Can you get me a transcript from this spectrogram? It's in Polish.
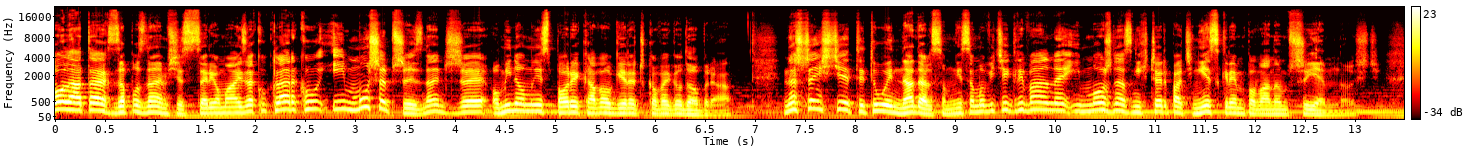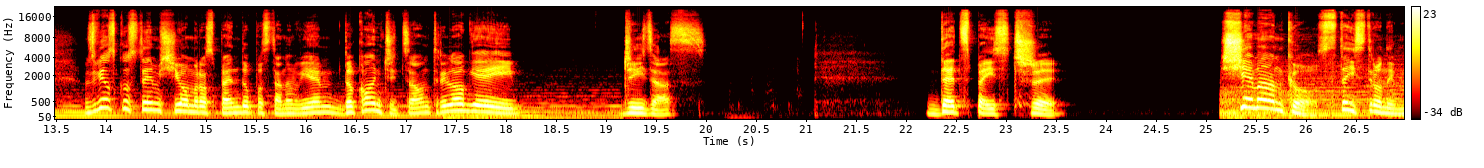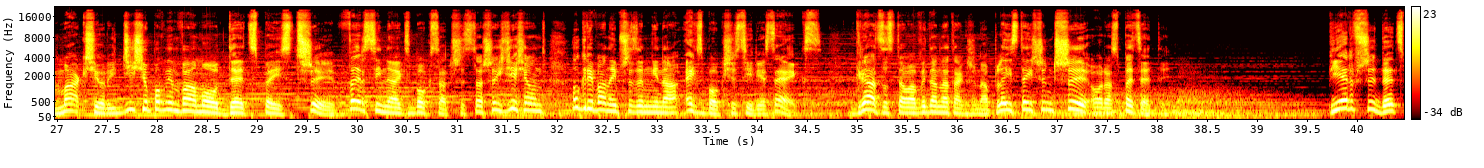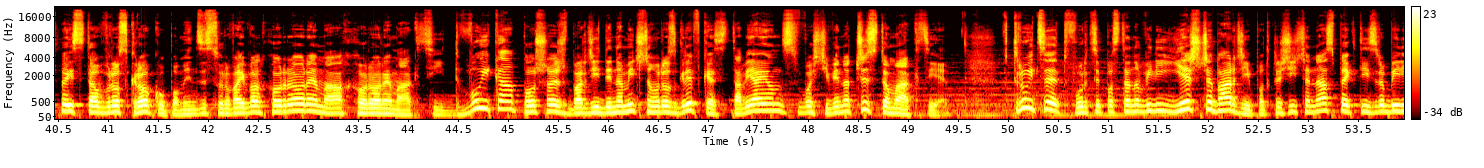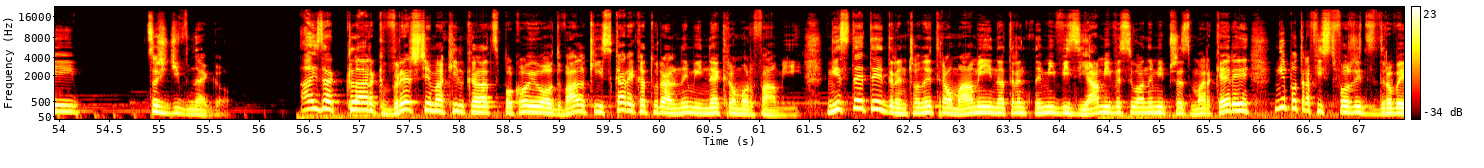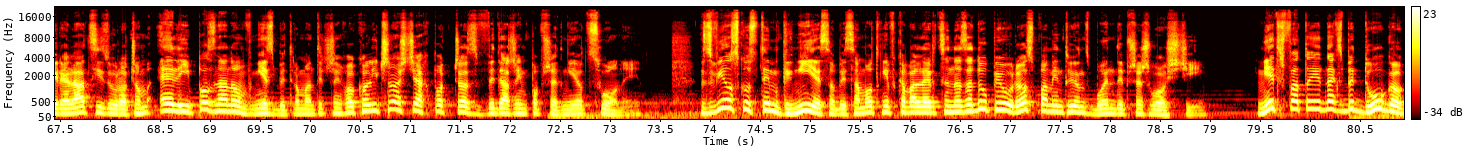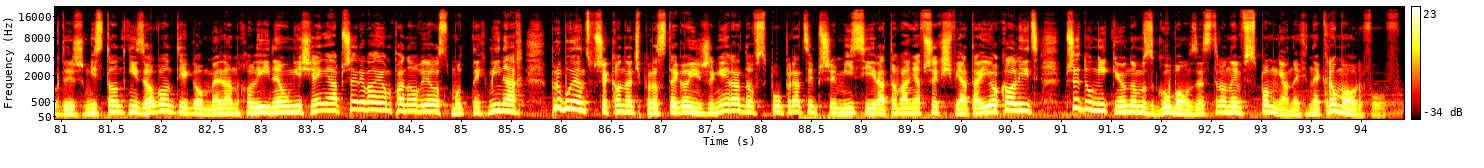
Po latach zapoznałem się z serią o Isaacu Clarku i muszę przyznać, że ominął mnie spory kawał giereczkowego dobra. Na szczęście tytuły nadal są niesamowicie grywalne i można z nich czerpać nieskrępowaną przyjemność. W związku z tym siłą rozpędu postanowiłem dokończyć całą trylogię i... Jesus. Dead Space 3 Siemanko! Z tej strony Maxior i dziś opowiem wam o Dead Space 3 w wersji na Xboxa 360 ogrywanej przeze mnie na Xboxie Series X. Gra została wydana także na PlayStation 3 oraz PC-ty. Pierwszy Dead Space stał w rozkroku pomiędzy survival horrorem a horrorem akcji. Dwójka poszła bardziej dynamiczną rozgrywkę, stawiając właściwie na czystą akcję. W trójce twórcy postanowili jeszcze bardziej podkreślić ten aspekt i zrobili coś dziwnego. Isaac Clarke wreszcie ma kilka lat spokoju od walki z karykaturalnymi nekromorfami. Niestety, dręczony traumami i natrętnymi wizjami wysyłanymi przez markery, nie potrafi stworzyć zdrowej relacji z uroczą Ellie, poznaną w niezbyt romantycznych okolicznościach podczas wydarzeń poprzedniej odsłony. W związku z tym gnije sobie samotnie w kawalerce na zadupiu, rozpamiętując błędy przeszłości. Nie trwa to jednak zbyt długo, gdyż ni stąd ni zowąd jego melancholijne uniesienia przerywają panowie o smutnych minach, próbując przekonać prostego inżyniera do współpracy przy misji ratowania wszechświata i okolic przed uniknioną zgubą ze strony wspomnianych nekromorfów.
